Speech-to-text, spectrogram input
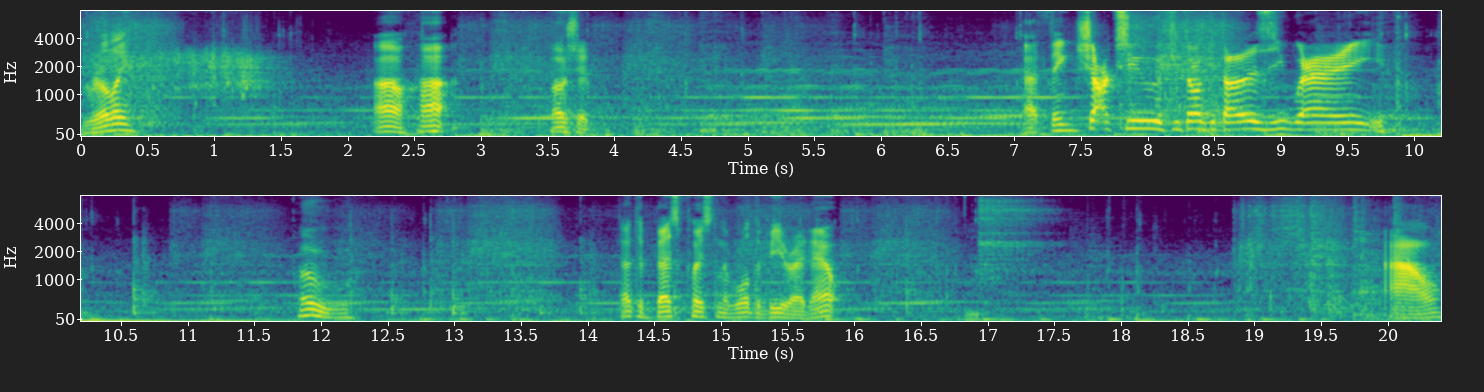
me. Really? Oh, huh. Oh shit. That thing shocks you if you don't get the easy way. Oh. That's the best place in the world to be right now. Ow.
